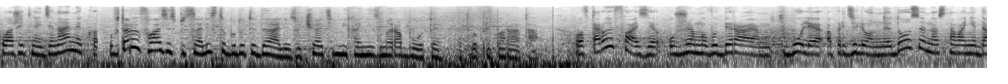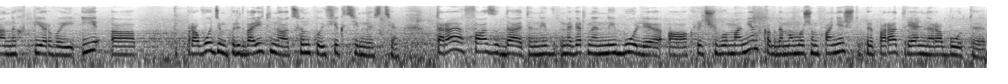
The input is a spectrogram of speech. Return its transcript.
положительная динамика. Во второй фазе специалисты будут и далее изучать механизмы работы этого препарата. Во второй фазе уже мы выбираем более определенные дозы на основании данных первой и а, проводим предварительную оценку эффективности. Вторая фаза, да, это, наверное, наиболее а, ключевой момент, когда мы можем понять, что препарат реально работает.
